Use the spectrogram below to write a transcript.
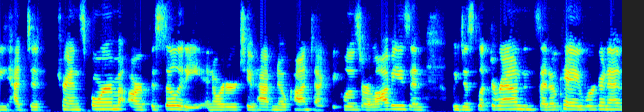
we had to transform our facility in order to have no contact we closed our lobbies and we just looked around and said okay we're going to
